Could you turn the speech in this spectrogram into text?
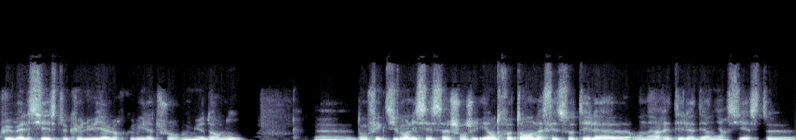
plus belles siestes que lui, alors que lui il a toujours mieux dormi. Euh, donc effectivement, les siestes ça a changé. Et entre temps, on a fait sauter, la, on a arrêté la dernière sieste, euh,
